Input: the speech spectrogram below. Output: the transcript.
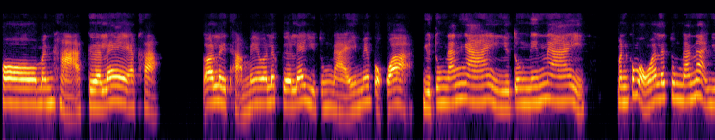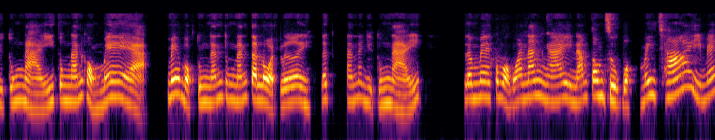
พอมันหาเกลือแร่ค่ะ ก็เลยถามแม่ว่าแล้วเกลือแร่อยู่ตรงไหน แม่บอกว่าอยู่ตรงนั้นไง อยู่ตรงนี้ไง มันก็บอกว่าแล้วตรงนั้นน่ะ อยู่ตรงไหน ตรงนั้นของแม่อะแม่บอกตรงนั้นตรงนั้นตลอดเลย แล้วตรงนั้นน่ะอยู่ตรงไหน แล้วแม่ก็บอกว่านั่นไง น้ำต้มสุกบอกไม่ใช่ แม่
